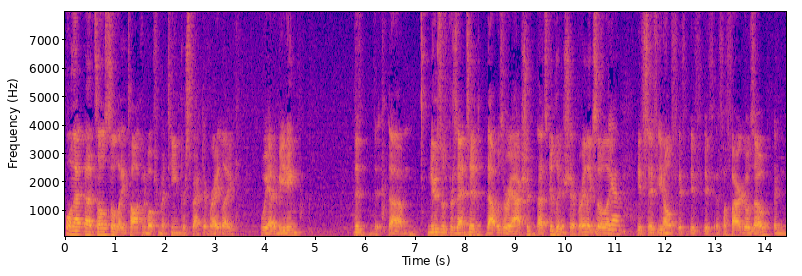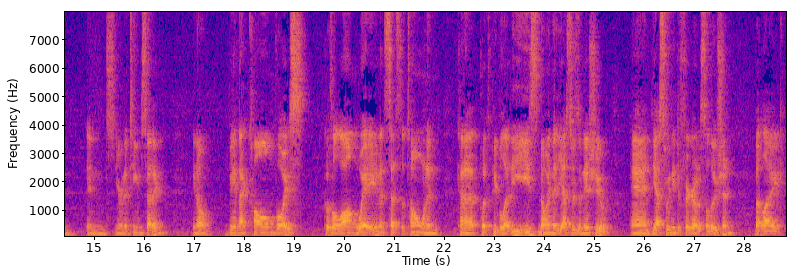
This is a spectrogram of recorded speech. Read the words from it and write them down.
Well, that that's also like talking about from a team perspective, right? Like we had a meeting. The, the um, news was presented. That was a reaction. That's good leadership, right? Like so, like yeah. if if you know if if if if a fire goes out and and you're in a team setting, you know, being that calm voice goes a long way and it sets the tone and kind of puts people at ease, knowing that yes, there's an issue, and yes, we need to figure out a solution, but like.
